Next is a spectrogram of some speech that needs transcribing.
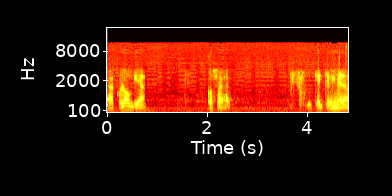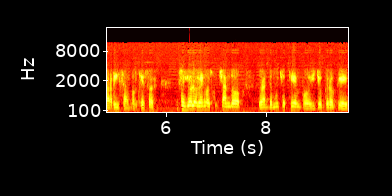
a Colombia, cosa que, que a mí me daba risa, porque eso, eso yo lo vengo escuchando durante mucho tiempo y yo creo que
